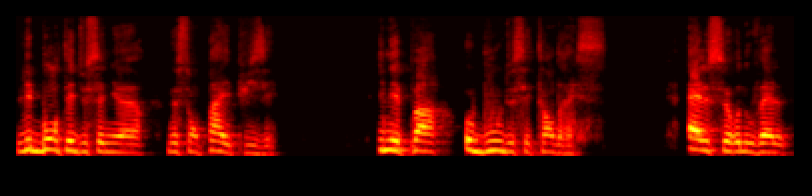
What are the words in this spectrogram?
Les bontés du Seigneur ne sont pas épuisées il n'est pas au bout de ses tendresses. Elle se renouvelle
